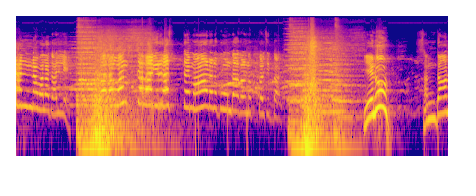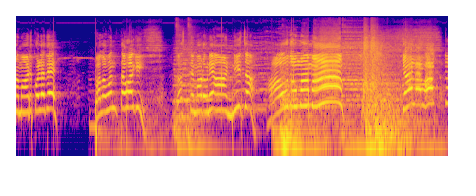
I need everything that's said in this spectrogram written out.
ನನ್ನ ಹೊಲದಲ್ಲಿ ಬಲವಂತವಾಗಿ ರಸ್ತೆ ಮಾಡಲು ಗೂಂಡಾಗಳನ್ನು ಕಳಿಸಿದ್ದಾನೆ ಏನು? ಸಂಧಾನ ಮಾಡಿಕೊಳ್ಳದೆ ಬಲವಂತವಾಗಿ ರಸ್ತೆ ಮಾಡೋನೇ ಆ ನೀಚ. ಹೌದು ಮಾಮ. ಕೆಲವತ್ತು ಹೊತ್ತು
